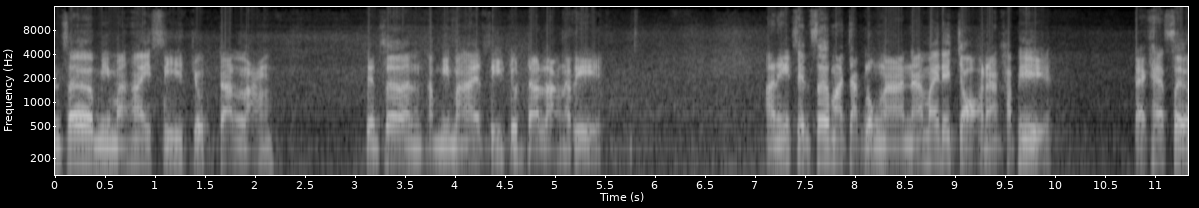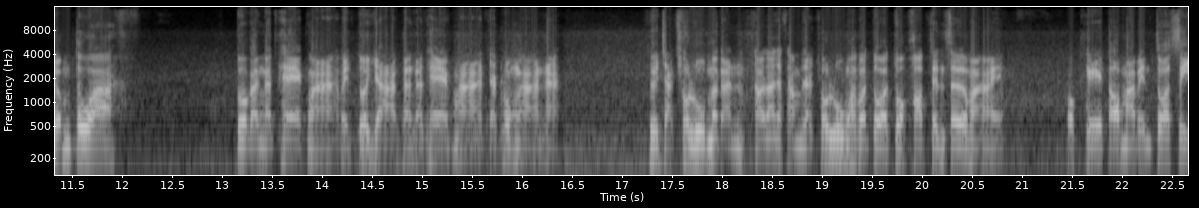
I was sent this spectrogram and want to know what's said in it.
นเซอร์มีมาให้4จุดด้านหลัง เซนเซอร์ทำมีมาให้4จุดด้านหลังนะพี่ อันนี้เซนเซอร์มาจากโรงงานนะ ไม่ได้เจาะนะครับพี่ แต่แค่เสริมตัว ตัวการกระแทกมา เป็นตัวยางการกระแทกมาจากโรงงานนะ คือจากโชว์รูมแล้วกัน เขาน่าจะทำมาจากโชว์รูมเพราะว่าตัวตัวครอบเซนเซอร์มาให้ โอเค ต่อมาเป็นตัวสี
